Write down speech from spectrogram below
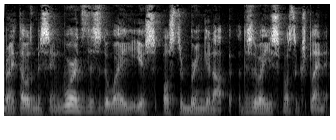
Braita was missing words. This is the way you're supposed to bring it up. This is the way you're supposed to explain it.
